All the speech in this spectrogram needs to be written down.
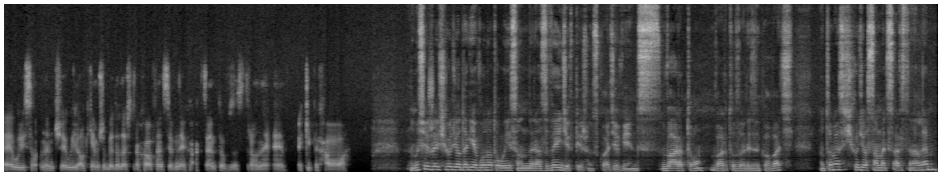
e, Wilsonem czy Willockiem, żeby dodać trochę ofensywnych akcentów ze strony ekipy Hała? No myślę, że jeśli chodzi o DGW, no to Wilson raz wyjdzie w pierwszym składzie, więc warto, warto zaryzykować. Natomiast jeśli chodzi o sam z Arsenalem,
